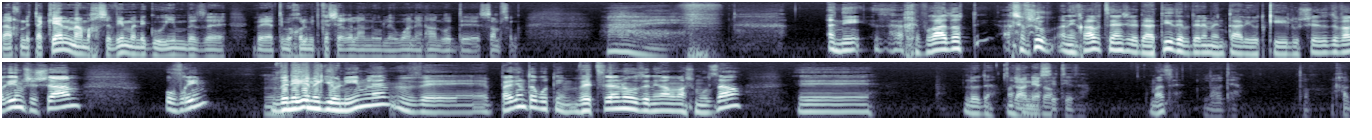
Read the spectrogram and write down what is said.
ואנחנו נתקן מהמחשבים הנגועים בזה, ואתם יכולים להתקשר אלינו ל-1-800 סמסונג. אני, החברה הזאת, עכשיו שוב, אני חייב לציין שלדעתי זה הבדל מנטליות, כאילו, שזה דברים ששם עוברים ונראים הגיוניים להם, ופערים תרבותיים, ואצלנו זה נראה ממש מוזר. אה, לא יודע. משהו לא, אני מוזר. עשיתי את זה, מה זה? לא יודע. טוב, אחד.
